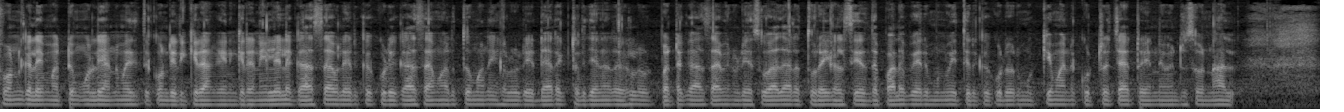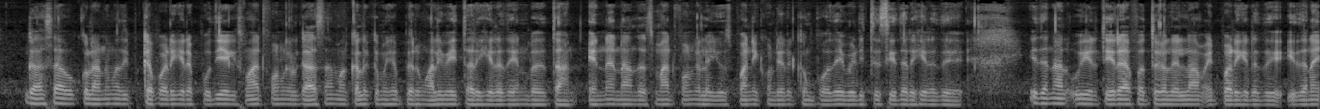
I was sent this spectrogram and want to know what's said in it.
ஃபோன்களை மட்டும் உள்ளே அனுமதித்து கொண்டிருக்கிறாங்க என்கிற நிலையில் காசாவில் இருக்கக்கூடிய காசா மருத்துவமனைகளுடைய டைரக்டர் ஜெனரல்கள் உட்பட்ட காசாவினுடைய சுகாதாரத்துறைகள் சேர்ந்த பல பேர் முன்வைத்திருக்கக்கூடிய ஒரு முக்கியமான குற்றச்சாட்டு என்னவென்று சொன்னால் காசாவுக்குள் அனுமதிக்கப்படுகிற புதிய ஸ்மார்ட் ஃபோன்கள் காசா மக்களுக்கு மிக பெரும் அழிவை தருகிறது என்பது தான் என்னென்ன அந்த ஸ்மார்ட் ஃபோன்களை யூஸ் பண்ணி கொண்டிருக்கும் போதே வெடித்து சிதறுகிறது. இதனால் உயிர் தீராபத்துகள் எல்லாம் ஏற்படுகிறது. இதனை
